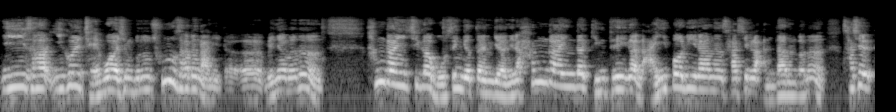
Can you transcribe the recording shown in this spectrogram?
이사 이걸 제보하신 분은 스무 살은 아니다. 왜냐면은 한가인 씨가 못생겼다는 게 아니라 한가인과 김태희가 라이벌이라는 사실을 안다는 거는 사실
